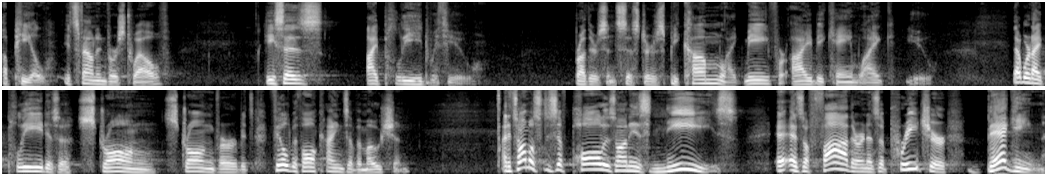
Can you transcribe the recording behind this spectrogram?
appeal. It's found in verse 12. He says, I plead with you brothers and sisters, become like me, for I became like you. That word I plead is a strong, strong verb. It's filled with all kinds of emotion. And it's almost as if Paul is on his knees as a father and as a preacher, begging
